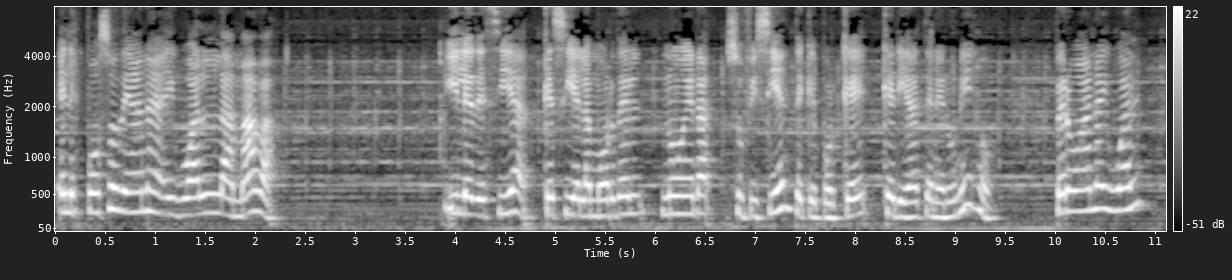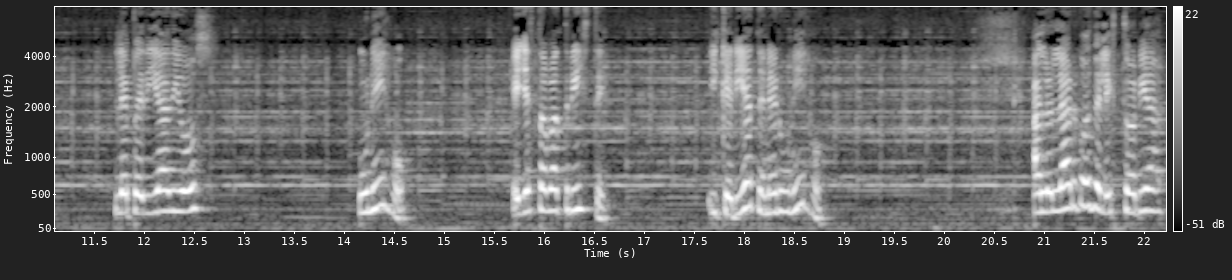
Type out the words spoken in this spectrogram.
El esposo de Ana igual la amaba y le decía que si el amor de él no era suficiente, que por qué quería tener un hijo. Pero Ana igual le pedía a Dios un hijo. Ella estaba triste y quería tener un hijo. A lo largo de la historia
